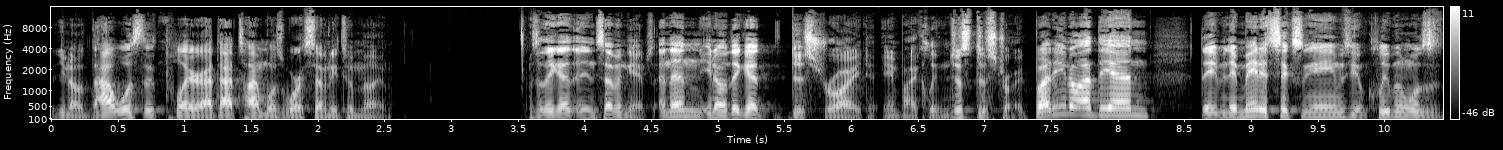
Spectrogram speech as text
you know that was the player at that time was worth 72 million. So they got in seven games, and then you know they get destroyed by Cleveland, just destroyed. But you know at the end they they made it six games. You know Cleveland was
